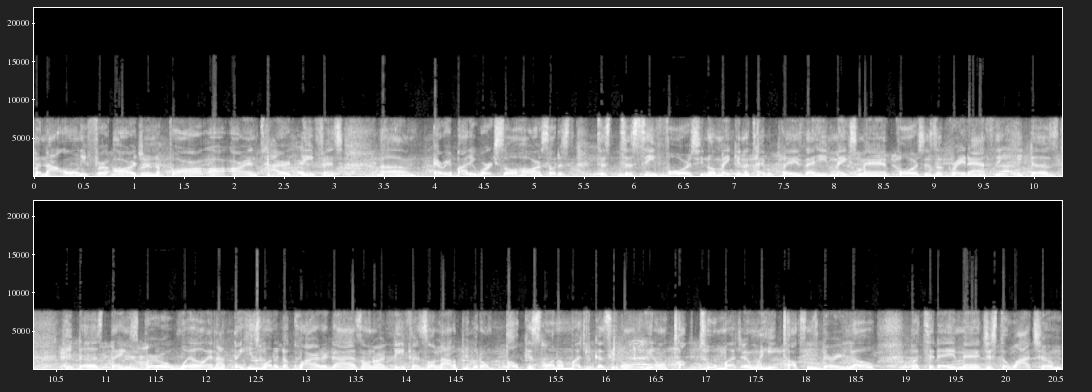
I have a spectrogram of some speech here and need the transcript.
but not only for Arjen, for our, our, our entire defense, um, everybody works so hard. So to, to, to see Forrest, you know, making the type of plays that he makes, man, Forrest is a great athlete. He does he does things very well, and I think he's one of the quieter guys on our defense. So a lot of people don't focus on him much because he don't he don't talk too much, and when he talks, he's very low. But today, man, just to watch him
